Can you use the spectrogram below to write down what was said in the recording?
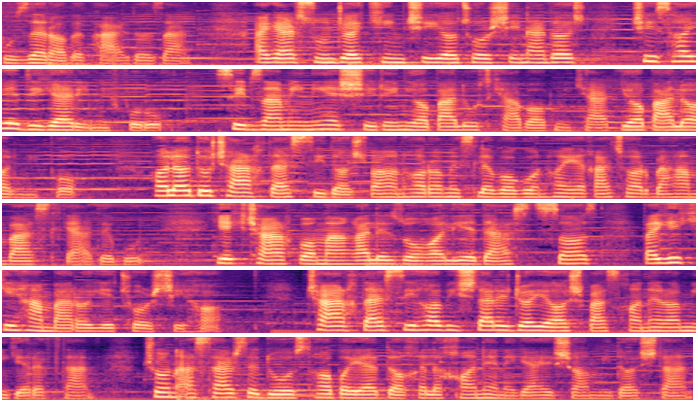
کوزه را بپردازند. اگر سونجا کیمچی یا ترشی نداشت چیزهای دیگری میفروخت. سیب زمینی شیرین یا بلوط کباب می‌کرد یا بلال میپخت. حالا دو چرخ دستی داشت و آنها را مثل واگن‌های قطار به هم وصل کرده بود. یک چرخ با منقل زغالی ساز و یکی هم برای ترشی ها. چرخ دستی ها بیشتر جای آشپزخانه را می گرفتند چون از ترس دوست ها باید داخل خانه نگهشان می داشتند.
